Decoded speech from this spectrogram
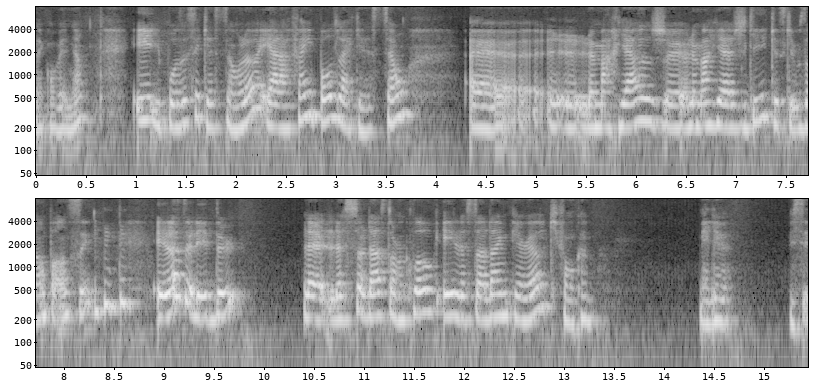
inconvénients? Et il posait ces questions-là, et à la fin, il pose la question, le mariage, le mariage gay, qu'est-ce que vous en pensez? et là, t'as les deux, le, le soldat Stormcloak et le soldat Imperial qui font comme mais là mais c'est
